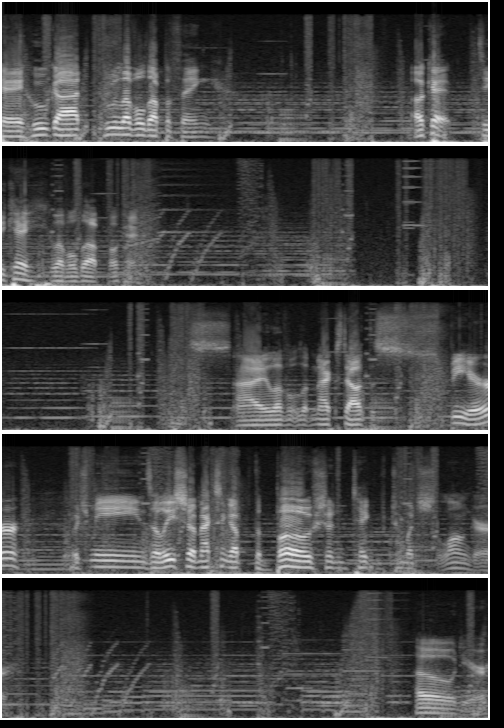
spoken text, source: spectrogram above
Okay, who got, who leveled up a thing? Okay, TK leveled up, okay. I leveled up, maxed out the spear, which means Alicia maxing up the bow shouldn't take too much longer. Oh dear.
